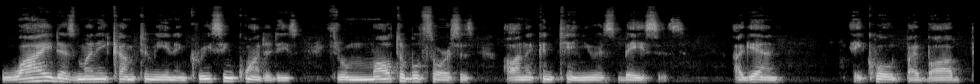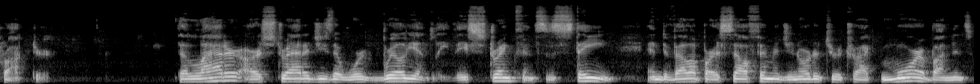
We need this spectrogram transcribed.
why does money come to me in increasing quantities through multiple sources on a continuous basis? Again, a quote by Bob Proctor. The latter are strategies that work brilliantly. They strengthen, sustain, and develop our self image in order to attract more abundance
